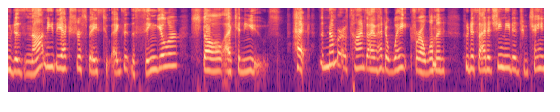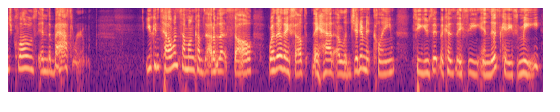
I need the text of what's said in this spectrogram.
who does not need the extra space to exit the singular stall I can use. Heck, the number of times I have had to wait for a woman who decided she needed to change clothes in the bathroom. You can tell when someone comes out of that stall whether they felt they had a legitimate claim to use it because they see, in this case, me,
